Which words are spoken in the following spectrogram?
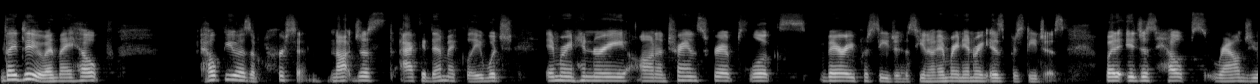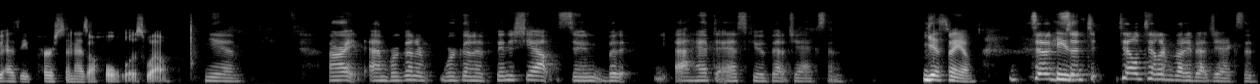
They do and they help help you as a person not just academically which Emory and Henry on a transcript looks very prestigious. You know, Emory and Henry is prestigious, but it just helps round you as a person as a whole as well. Yeah. All right. And we're gonna we're gonna finish out soon, but I have to ask you about Jackson. Yes, ma'am. So, so t- tell tell everybody about Jackson.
